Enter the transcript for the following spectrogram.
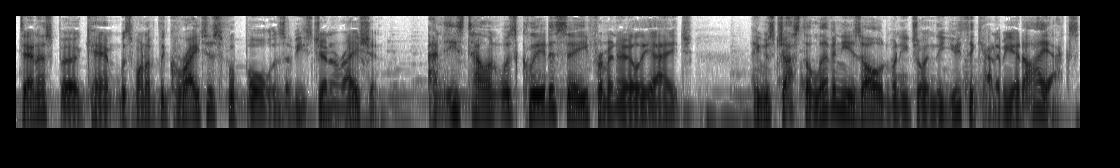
Dennis Bergkamp was one of the greatest footballers of his generation, and his talent was clear to see from an early age. He was just 11 years old when he joined the youth academy at Ajax,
